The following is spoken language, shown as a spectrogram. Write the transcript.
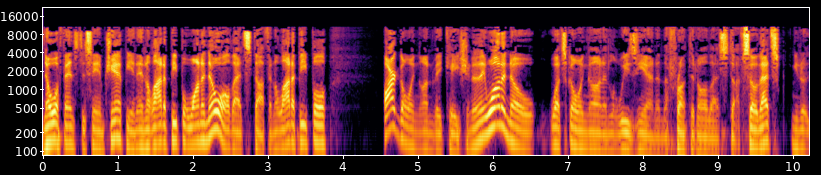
No offense to Sam Champion. And a lot of people want to know all that stuff. And a lot of people are going on vacation and they want to know what's going on in Louisiana and the front and all that stuff. So that's, you know,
